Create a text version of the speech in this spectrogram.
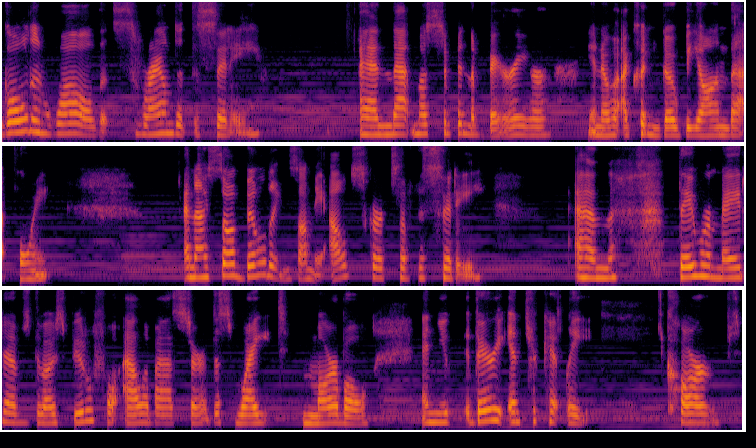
golden wall that surrounded the city. And that must have been the barrier you know, I couldn't go beyond that point. And I saw buildings on the outskirts of the city, and they were made of the most beautiful alabaster, this white marble, and you very intricately carved.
